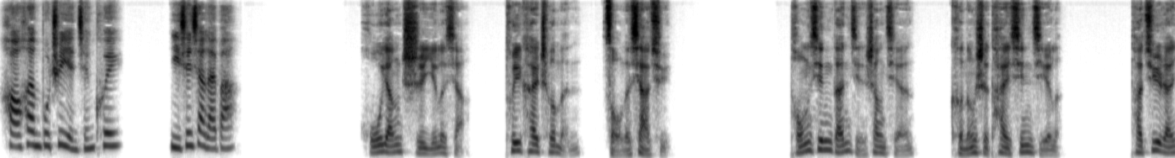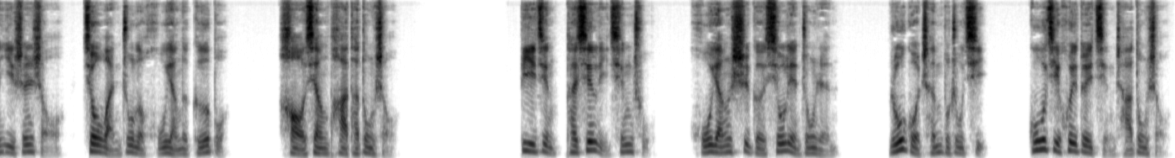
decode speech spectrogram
好汉不吃眼前亏，你先下来吧。”胡杨迟疑了下，推开车门走了下去。童心赶紧上前，可能是太心急了，他居然一伸手就挽住了胡杨的胳膊，好像怕他动手。毕竟他心里清楚，胡杨是个修炼中人，如果沉不住气，估计会对警察动手。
